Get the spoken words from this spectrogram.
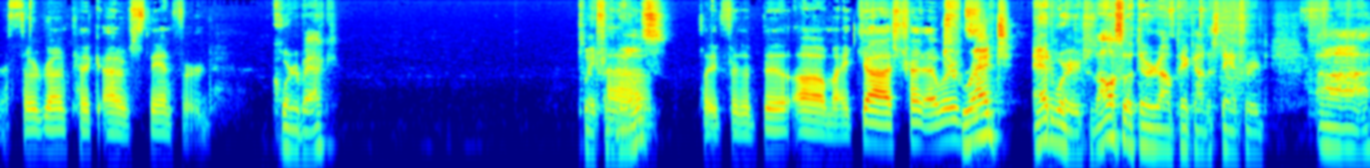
A third round pick out of Stanford. Quarterback. Played for the Um, Bills. Played for the Bill. Oh my gosh, Trent Edwards. Trent Edwards was also a third round pick out of Stanford, uh,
